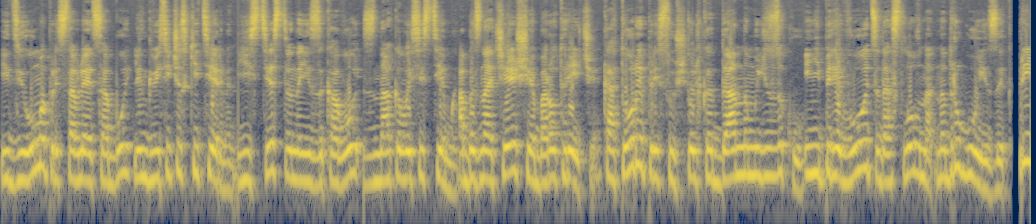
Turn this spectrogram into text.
Идиома представляет собой лингвистический термин естественно-языковой знаковой системы, обозначающий оборот речи, который присущ только данному языку и не переводится дословно на другой язык. Пример –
